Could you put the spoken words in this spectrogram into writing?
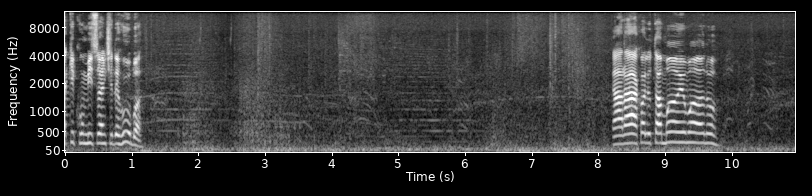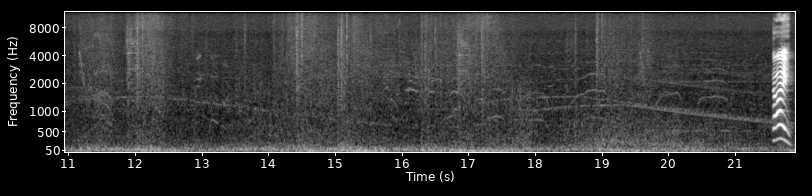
Tá aqui com o míssil a gente derruba? Caraca, olha o tamanho, mano. Cai!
